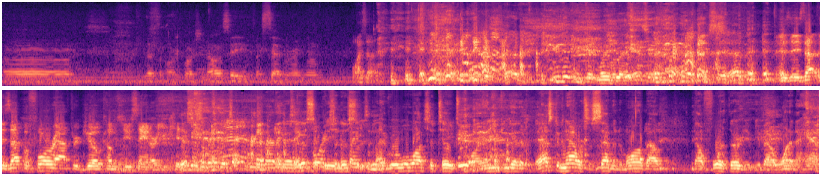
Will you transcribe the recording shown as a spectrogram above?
Uh, that's a hard question. I would say a seven right now. Why is that? You knew you couldn't win with that answer. Is, is that is that before or after Joe comes to you saying, "Are you kidding This is a man that's angry about Yeah, 18 this points in the paint tonight. We'll, we'll watch the tape tomorrow, and then you can get it, ask him now it's a seven, tomorrow about, about four thirty, it'll be about a one and a half.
